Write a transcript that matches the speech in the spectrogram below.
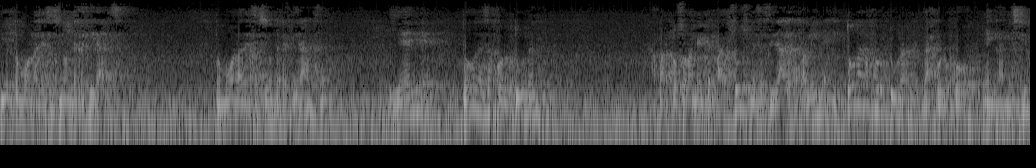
Y él tomó la decisión de retirarse. Tomó la decisión de retirarse y él toda esa fortuna apartó solamente para sus necesidades de la familia y toda la fortuna la colocó en la misión.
